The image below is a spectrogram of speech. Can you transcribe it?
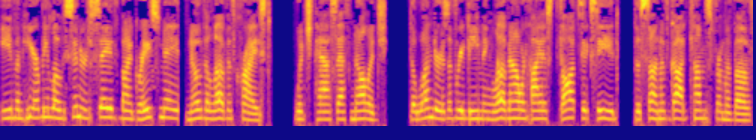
even here below sinners saved by grace may know the love of Christ, which passeth knowledge the wonders of redeeming love our highest thoughts exceed. The Son of God comes from above.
